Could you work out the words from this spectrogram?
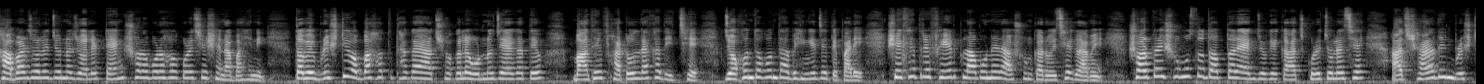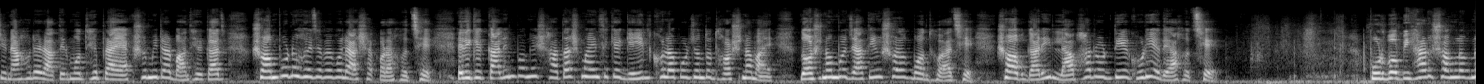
খাবার জলের জন্য জলের ট্যাঙ্ক সরবরাহ করেছে সেনাবাহিনী। তবে বৃষ্টি অব্যাহত থাকায় আজ সকালে অন্য জায়গাতেও বাঁধে ফাটল দেখা দিচ্ছে। যখন তখন তা ভেঙে যেতে পারে। সেক্ষেত্রে ফের প্লাবনের আশঙ্কা রয়েছে গ্রামে। সরকারি সমস্ত দপ্তর একযোগে কাজ করে চলেছে। আজ সারাদিন বৃষ্টি না হলে রাতের মধ্যে প্রায় একশো মিটার বাঁধের কাজ সম্পূর্ণ হয়ে যাবে বলে আশা করা হচ্ছে। এদিকে কালিম্পংয়ের সাতাশ মাইল থেকে গেইল খোলা পর্যন্ত ধস নামায় দশ নম্বর জাতীয় সড়ক বন্ধ আছে। সব গাড়ি লাভা রোড দিয়ে ঘুরিয়ে দেওয়া হচ্ছে। পূর্ব বিহার সংলগ্ন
